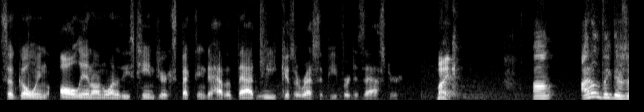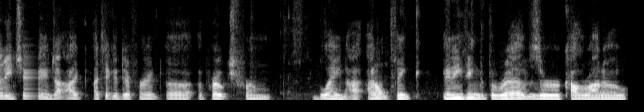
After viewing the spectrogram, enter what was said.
So going all in on one of these teams you're expecting to have a bad week is a recipe for disaster. Mike. Um, I don't think there's any change. I I, I take a different uh, approach from Blaine. I, I don't think anything that the Revs or Colorado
